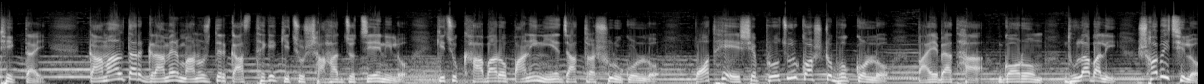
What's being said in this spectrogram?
ঠিক তাই, কামাল তার গ্রামের মানুষদের কাছ থেকে কিছু সাহায্য চেয়ে নিল, কিছু খাবার ও পানি নিয়ে যাত্রা শুরু করল। পথে সে প্রচুর কষ্ট ভোগ করল। পায়ে ব্যথা, গরম, ধুলাবালি, সবই ছিল।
